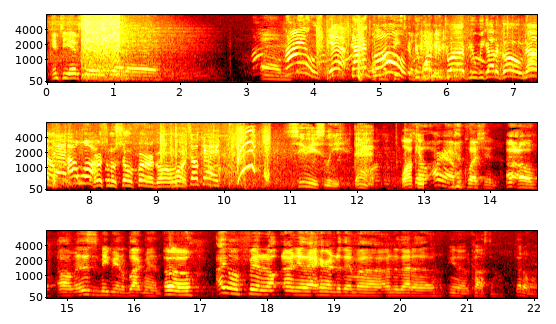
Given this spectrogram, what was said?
MTF says that uh Miles, Yeah. gotta go. If you want me to drive you, we gotta go now. Dad, I'll walk. Personal chauffeur going once. It's okay. Seriously, Dad. Walking. So I have a question, uh oh, um, and this is me being a black man. uh oh. How ain't gonna fit it all, any of that hair under them, uh, under that, uh, you know, costume? That don't work.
